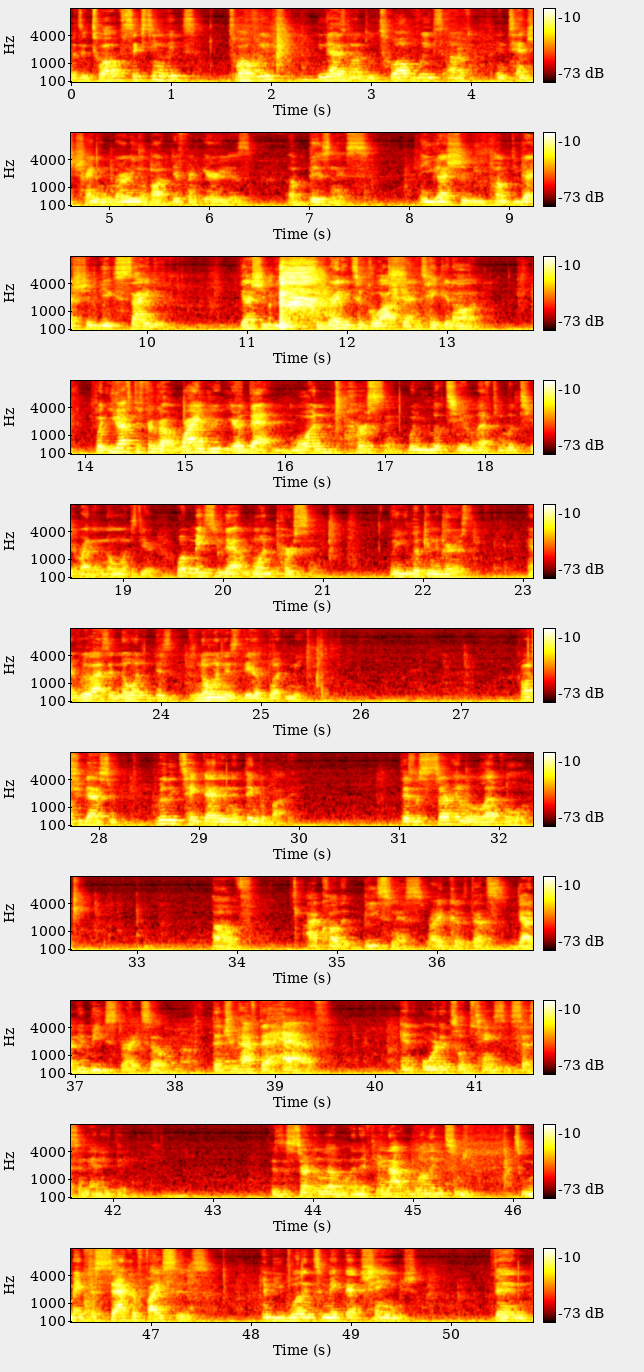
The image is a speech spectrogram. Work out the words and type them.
was it 12, 16 weeks? 12 weeks? You guys gone through 12 weeks of intense training, learning about different areas of business. And you guys should be pumped. You guys should be excited. You guys should be ready to go out there and take it on. But you have to figure out why you're, you're, that one person when you look to your left and look to your right and no one's there. What makes you that one person when you look in the mirror and realize that no one is no one is there but me. I want you guys to really take that in and think about it. There's a certain level of I call it beastness, right? Because that's gotta be a beast, right? So that you have to have in order to obtain success in anything. There's a certain level, and if you're not willing to to make the sacrifices and be willing to make that change, then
